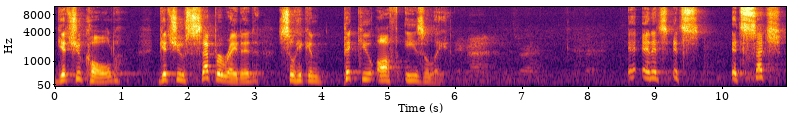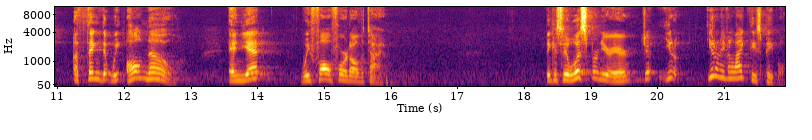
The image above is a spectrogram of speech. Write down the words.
get you cold, get you separated so he can pick you off easily. And it's, it's, it's such a thing that we all know, and yet we fall for it all the time. Because he'll whisper in your ear, you, know, you don't even like these people.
